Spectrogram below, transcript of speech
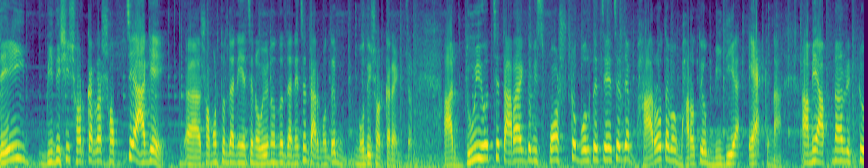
যেই বিদেশি সরকাররা সবচেয়ে আগে সমর্থন জানিয়েছেন, অভিনন্দন জানিয়েছেন, তার মধ্যে মোদী সরকার একজন। আর দুই হচ্ছে তারা একদম স্পষ্ট বলতে চেয়েছে যে ভারত এবং ভারতীয় মিডিয়া এক না। আমি আপনার একটু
